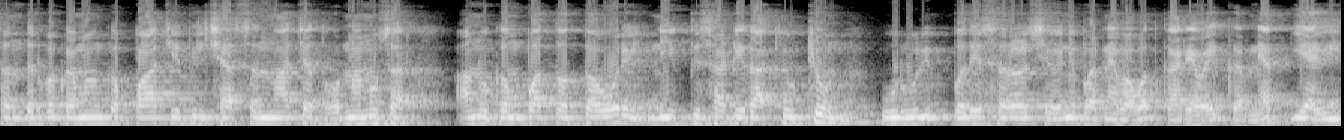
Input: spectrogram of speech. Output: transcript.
संदर्भ क्रमांक पाच येथील शासनाच्या धोरणानुसार अनुकंपा तत्वावरील नियुक्तीसाठी राखीव ठेवून उर्वरित पदे सरळ सेवेने भरण्याबाबत कार्यवाही करण्यात यावी.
